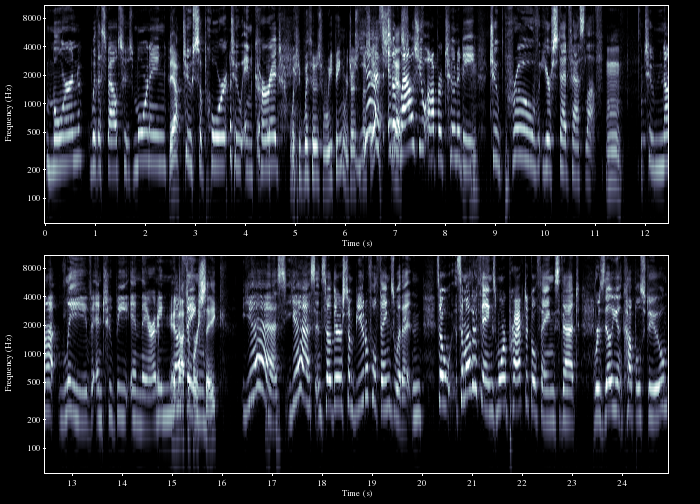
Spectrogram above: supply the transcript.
mourn with a spouse who's mourning, Yeah. to support, to encourage. With who's weeping, rejoice with Yes, those. Yes, it yes. allows you opportunity mm-hmm. to prove your steadfast love. Mm. To not leave and to be in there. I mean, and not to forsake. Yes, yes. And so there are some beautiful things with it. And so some other things, more practical things that resilient couples do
